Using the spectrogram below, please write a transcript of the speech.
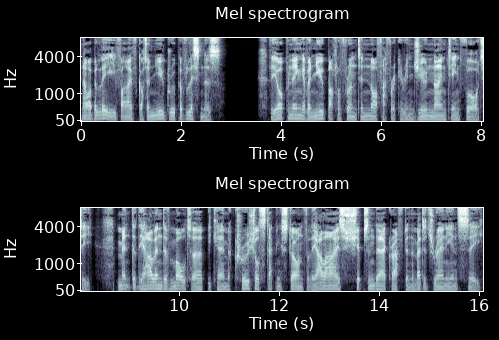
Now I believe I've got a new group of listeners. The opening of a new battlefront in North Africa in June 1940 meant that the island of Malta became a crucial stepping stone for the Allies' ships and aircraft in the Mediterranean Sea.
